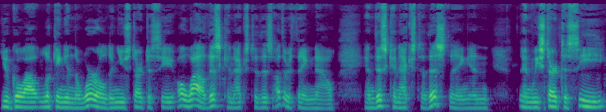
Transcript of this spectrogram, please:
you go out looking in the world and you start to see, oh wow, this connects to this other thing now, and this connects to this thing, and and we start to see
